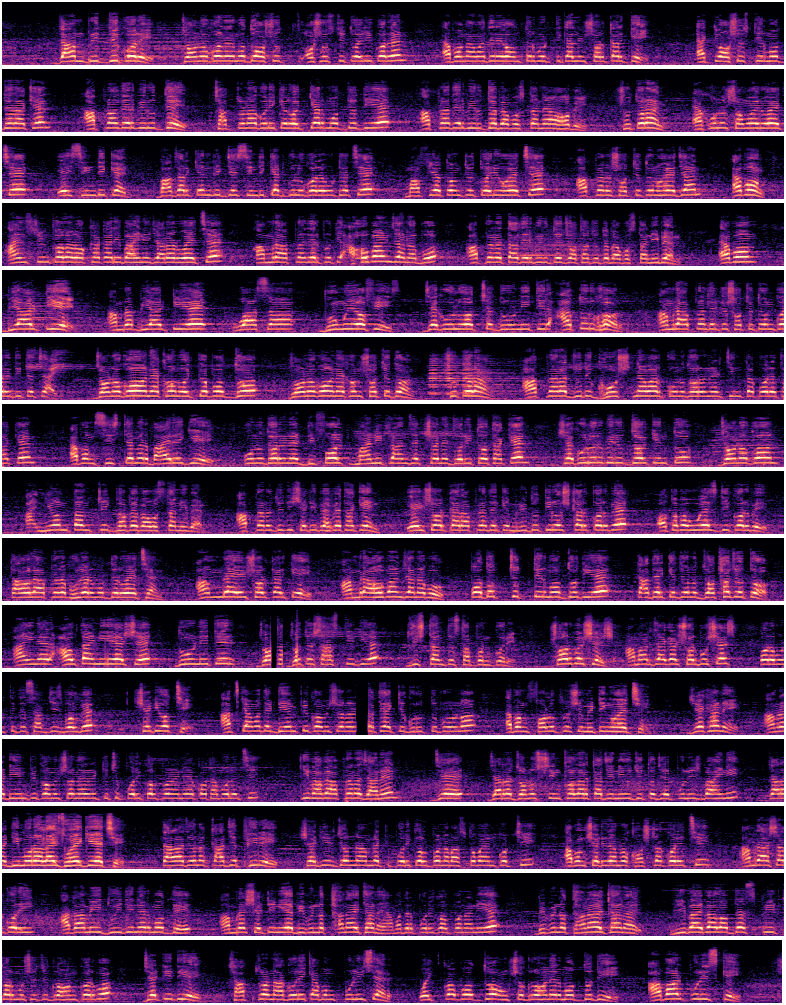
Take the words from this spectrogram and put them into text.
দাম বৃদ্ধি করে জনগণের মধ্যে অস্বস্তি- তৈরি করেন এবং আমাদের এই অন্তর্বর্তীকালীন সরকারকে একটি অস্বস্তির মধ্যে রাখেন। আপনাদের বিরুদ্ধে ছাত্র নাগরিকের ঐক্যের মধ্য দিয়ে আপনাদের বিরুদ্ধে ব্যবস্থা নেওয়া হবে। সুতরাং এখনও সময় রয়েছে এই সিন্ডিকেট বাজার কেন্দ্রিক যে সিন্ডিকেটগুলো গড়ে উঠেছে মাফিয়াতন্ত্র তৈরি হয়েছে, আপনারা সচেতন হয়ে যান এবং আইন শৃঙ্খলা রক্ষাকারী বাহিনী যারা রয়েছে, আমরা আপনাদের প্রতি আহ্বান জানাব, আপনারা তাদের বিরুদ্ধে যথাযথ ব্যবস্থা নেবেন। এবং বিআরটিএ আমরা বিআরটিএ ওয়াসা, ভূমি অফিস, যেগুলো হচ্ছে দুর্নীতির আতুর ঘর, আমরা আপনাদেরকে সচেতন করে দিতে চাই। জনগণ এখন ঐক্যবদ্ধ, জনগণ এখন সচেতন। সুতরাং আপনারা যদি ঘোষ নেওয়ার কোনো ধরনের চিন্তা করে থাকেন এবং সিস্টেমের বাইরে গিয়ে কোনো ধরনের ডিফল্ট মানি ট্রানজ্যাকশনে জড়িত থাকেন, সেগুলোর বিরুদ্ধেও কিন্তু জনগণ নিয়মতান্ত্রিকভাবে ব্যবস্থা নেবেন। আপনারা যদি সেটি ভেবে থাকেন এই সরকার আপনাদেরকে মৃদু তিরস্কার করবে অথবা ওএসডি করবে, তাহলে আপনারা ভুলের মধ্যে রয়েছেন। আমরা এই সরকারকে, আমরা আহ্বান জানাব পদচ্যুতির মধ্য দিয়ে তাদেরকে যেন যথাযথ আইনের আওতায় নিয়ে এসে দুর্নীতির যথাযথ শাস্তি দিয়ে দৃষ্টান্ত স্থাপন করে। সর্বশেষ, আমার জায়গার সর্বশেষ, পরবর্তীতে সার্জিস বলবে, সেটি হচ্ছে, আজকে আমাদের ডিএমপি কমিশনের সাথে একটি গুরুত্বপূর্ণ এবং ফলপ্রসূ মিটিং হয়েছে। যেখানে আমরা ডিএমপি কমিশনারের কিছু পরিকল্পনা নিয়ে কথা বলেছি। কীভাবে আপনারা জানেন যে যারা জনশৃঙ্খলার কাজে নিয়োজিত যে পুলিশ বাহিনী, তারা ডিমোরালাইজ হয়ে গিয়েছে। তারা যেন কাজে ফিরে, সেটির জন্য আমরা একটি পরিকল্পনা বাস্তবায়ন করছি এবং সেটির আমরা খসড়া করেছি। আমরা আশা করি আগামী দুই দিনের মধ্যে আমরা সেটি নিয়ে বিভিন্ন থানায় থানায়, আমাদের পরিকল্পনা নিয়ে বিভিন্ন থানায় থানায় রিভাইভাল অফ দ্য স্পিড কর্মসূচি গ্রহণ করব, যেটি দিয়ে ছাত্র, নাগরিক এবং পুলিশের ঐক্যবদ্ধ অংশগ্রহণের মধ্য দিয়ে আবার পুলিশকে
